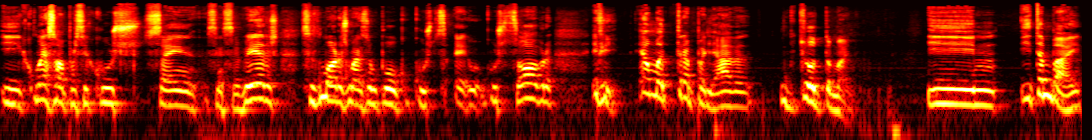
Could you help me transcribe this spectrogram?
e começam a aparecer custos sem, sem saberes, se demoras mais um pouco o custo, é, o custo sobra, enfim, é uma atrapalhada de todo tamanho. E, e também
